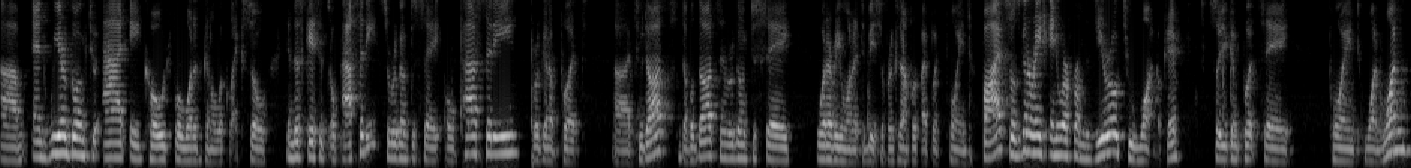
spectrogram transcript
um, and we are going to add a code for what it's going to look like. So in this case, it's opacity. So we're going to say opacity. We're going to put uh, two dots, double dots, and we're going to say whatever you want it to be. So for example, if I put 0.5, so it's going to range anywhere from 0 to 1, okay? So you can put, say, 0.11, 0.12,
